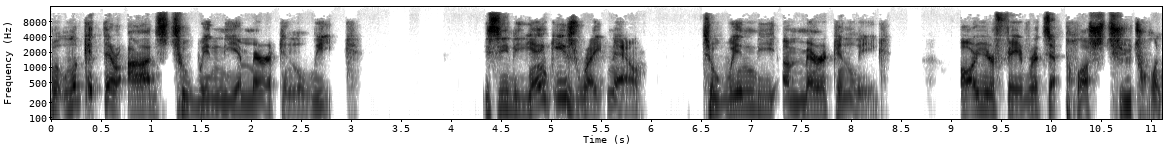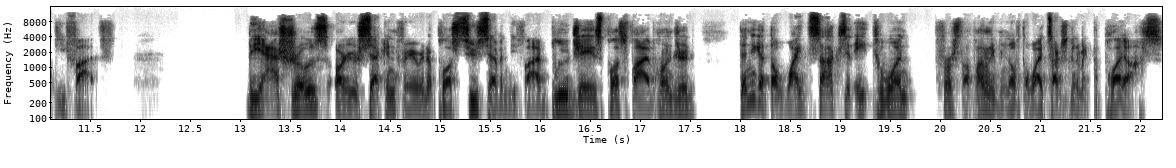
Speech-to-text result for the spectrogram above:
But look at their odds to win the American League. You see, the Yankees right now to win the American League are your favorites at plus 225. The Astros are your second favorite at plus 275. Blue Jays plus 500. Then you got the White Sox at 8 to 1. First off, I don't even know if the White Sox are going to make the playoffs.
